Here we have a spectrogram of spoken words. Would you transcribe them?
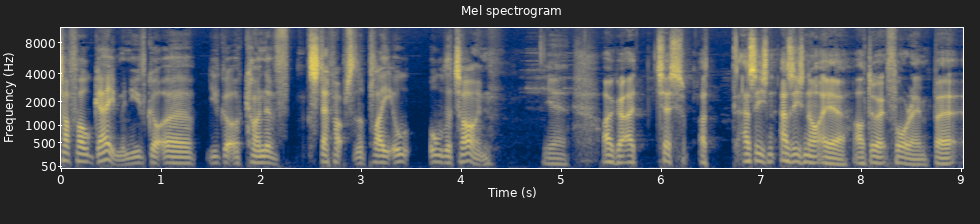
tough old game, and you've got a you've got to kind of step up to the plate all, all the time. Yeah, I got I just I as he's as he's not here, I'll do it for him. But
